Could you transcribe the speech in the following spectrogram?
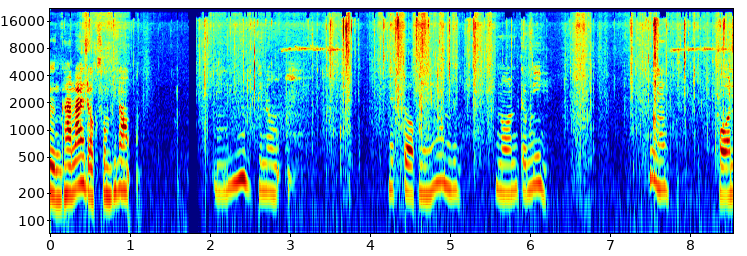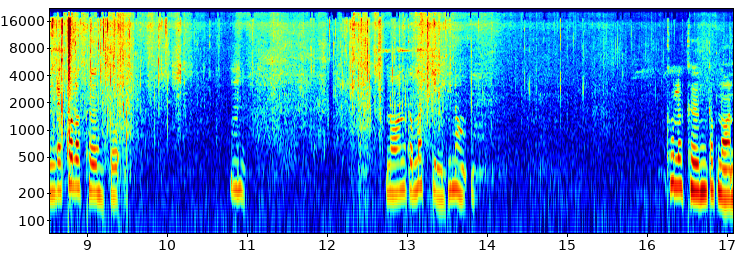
เผิงคาไล่ดอกสมพี่น้องอพี่น้องเห็ดดอกนี้งามอยู่นอนก็มีอืมถอนได้คนละเครื่องตัวนอนก็มากินพี่น้องคนละเครื่องกับนอน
